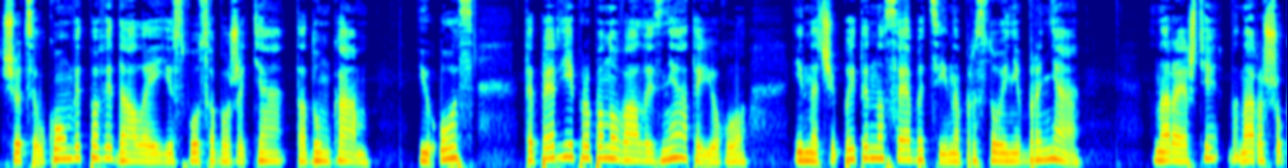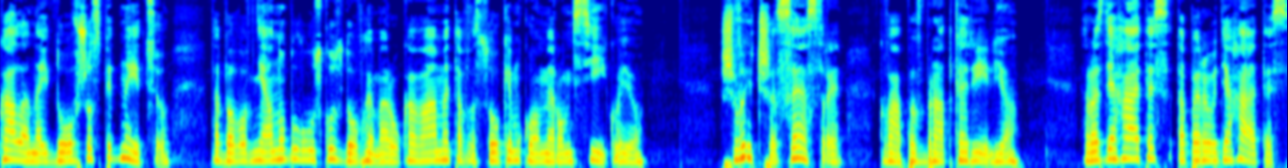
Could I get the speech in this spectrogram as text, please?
що цілком відповідала її способу життя та думкам. І ось тепер їй пропонували зняти його і начепити на себе ці непристойні вбрання. Нарешті вона розшукала найдовшу спідницю та бавовняну блузку з довгими рукавами та високим коміром сійкою. Швидше, сестри, квапив брат Карільо. Роздягайтесь та переодягайтесь.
